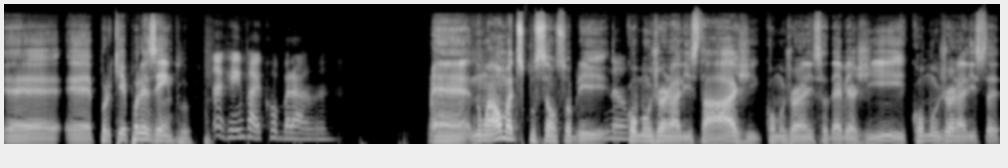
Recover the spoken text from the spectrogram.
É, é, porque, por exemplo, Ah, quem vai cobrar, né? É, não há uma discussão sobre Não. como o jornalista age, como o jornalista deve agir, como o jornalista.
